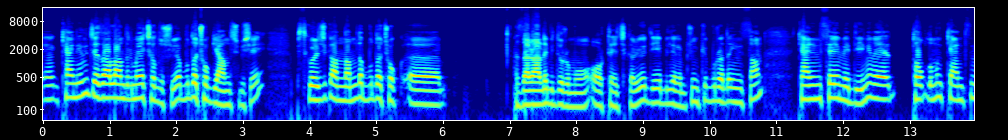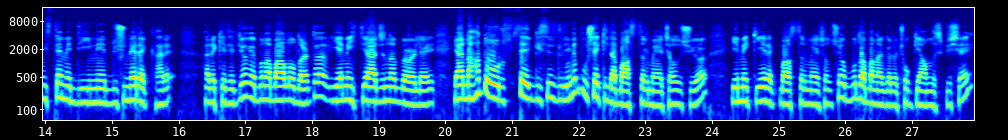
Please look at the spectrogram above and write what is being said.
e, kendini cezalandırmaya çalışıyor. Bu da çok yanlış bir şey. Psikolojik anlamda bu da çok e, zararlı bir durumu ortaya çıkarıyor diyebilirim. Çünkü burada insan kendini sevmediğini ve toplumun kendisini istemediğini düşünerek hare- hareket ediyor ve buna bağlı olarak da yeme ihtiyacını böyle yani daha doğrusu sevgisizliğini bu şekilde bastırmaya çalışıyor. Yemek yiyerek bastırmaya çalışıyor. Bu da bana göre çok yanlış bir şey.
